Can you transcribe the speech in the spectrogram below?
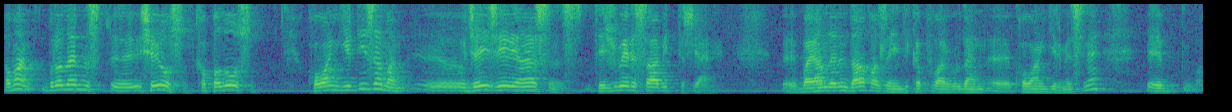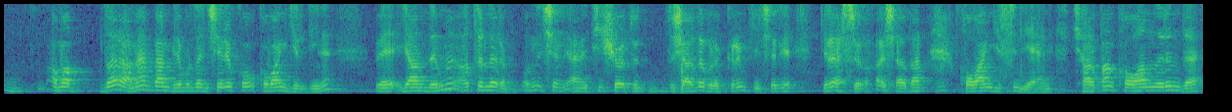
aman buralarınız e, şey olsun kapalı olsun. Kovan girdiği zaman e, cayır yanarsınız. Tecrübeyle sabittir yani. E, bayanların daha fazla handikapı var buradan e, kovan girmesine. E, ama buna rağmen ben bile buradan içeri ko- kovan girdiğini ve yandığımı hatırlarım. Onun için yani tişörtü dışarıda bırakırım ki içeri girerse aşağıdan kovan gitsin diye. Yani çarpan kovanların da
